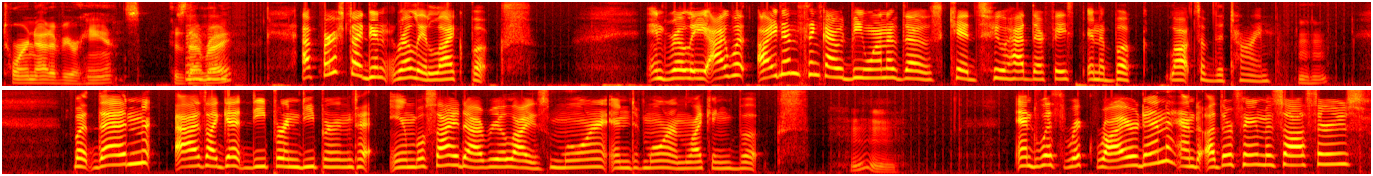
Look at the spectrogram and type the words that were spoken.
torn out of your hands. Is that right? At first, I didn't really like books. And really, I would I didn't think I would be one of those kids who had their face in a book lots of the time. Mm-hmm. But then, as I get deeper and deeper into Ambleside, I realize more and more I'm liking books. Hmm. And with Rick Riordan and other famous authors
